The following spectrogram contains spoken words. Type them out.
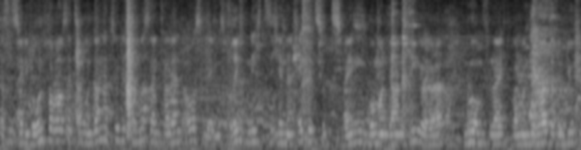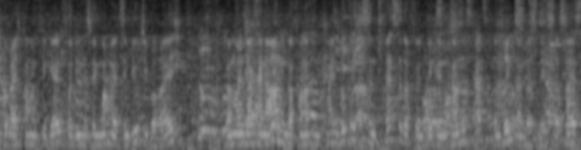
Das ist so die Grundvoraussetzung. Und dann natürlich, man muss sein Talent ausleben. Es bringt nichts, sich in eine Ecke zu zwängen, wo man gar nicht hingehört, nur um vielleicht, weil man gehört hat, im Beauty-Bereich kann man viel Geld verdienen, deswegen machen wir jetzt den Beauty-Bereich. Wenn man gar keine Ahnung davon hat und kein wirkliches Interesse dafür entwickeln kann, dann bringt einem das nichts. Das heißt,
